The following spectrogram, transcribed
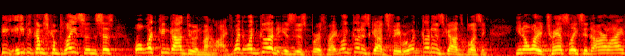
He, he becomes complacent and says, well, what can God do in my life? What, what good is this birthright? What good is God's favor? What good is God's blessing? You know what it translates into our life?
